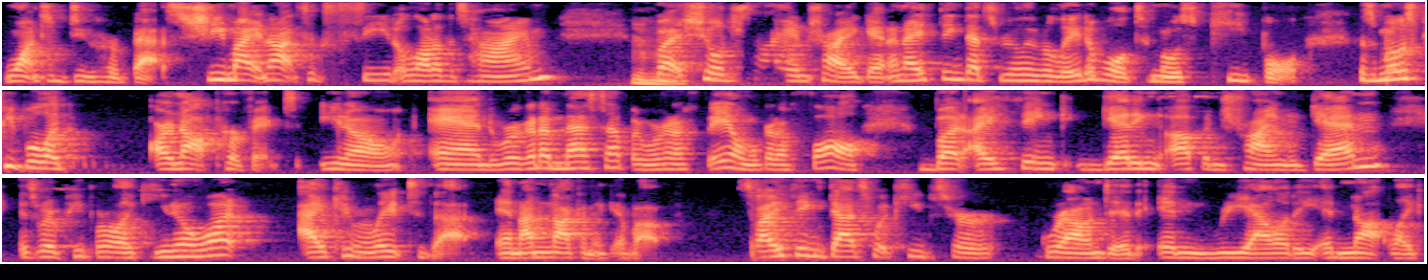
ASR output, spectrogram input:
want to do her best. She might not succeed a lot of the time, mm-hmm. but she'll try and try again. And I think that's really relatable to most people because most people like are not perfect, you know, and we're going to mess up and we're going to fail and we're going to fall. But I think getting up and trying again is where people are like, you know what? I can relate to that and I'm not going to give up. So I think that's what keeps her grounded in reality and not like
